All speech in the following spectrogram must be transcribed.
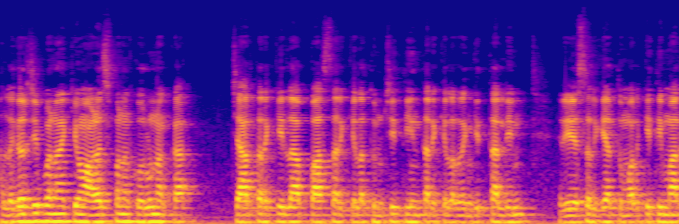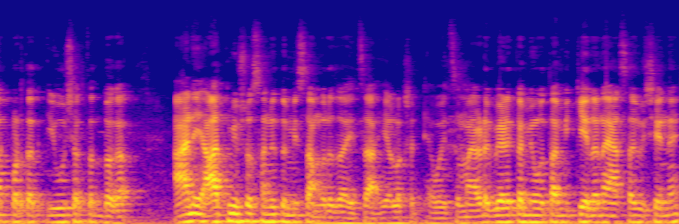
हलगर्जीपणा किंवा आळसपणा करू नका. चार तारखेला पाच तारखेला तुमची तीन तारखेला रंगीत तालीम रिहर्सल घ्या तुम्हाला किती मार्क पडतात येऊ शकतात बघा. आणि आत्मविश्वासाने तुम्ही सामोरं जायचं आहे या लक्षात ठेवायचं. माझ्याकडे वेळ कमी होता मी केलं नाही असा विषय नाही.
